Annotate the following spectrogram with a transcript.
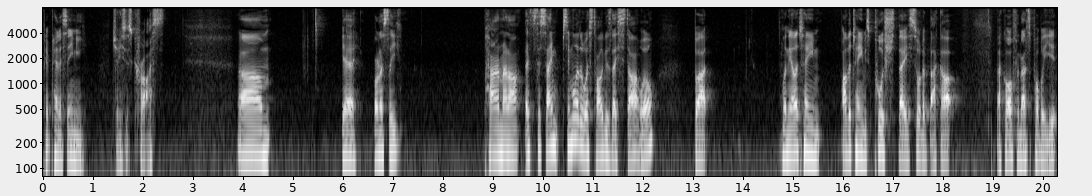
P- Penasini. Jesus Christ. Um, yeah, honestly, Parramatta. It's the same, similar to West Tigers. They start well, but when the other team, other teams push, they sort of back up, back off, and that's probably it.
